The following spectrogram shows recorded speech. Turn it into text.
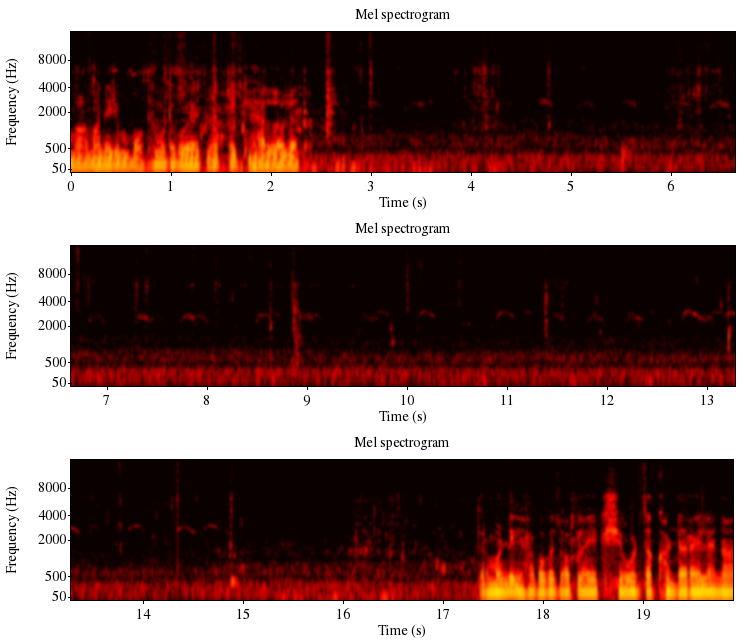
मामाने जे मोठे मोठे बोळे आहेत ना ते घ्यायला लावल्यात. तर मंडळी हा बघा जो आपला एक शेवटचा खड्डा राहिला आहे ना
